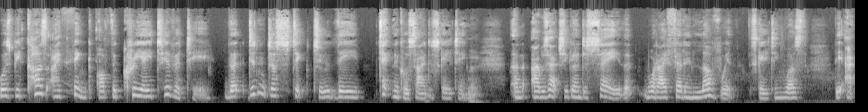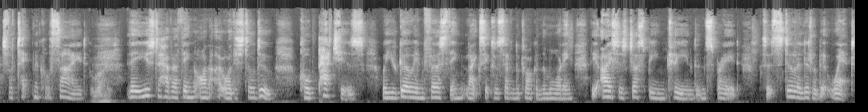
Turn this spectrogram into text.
was because I think of the creativity that didn't just stick to the technical side of skating. And I was actually going to say that what I fell in love with skating was the actual technical side. Right. They used to have a thing on, or they still do, called patches, where you go in first thing, like six or seven o'clock in the morning. The ice has just been cleaned and sprayed, so it's still a little bit wet.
